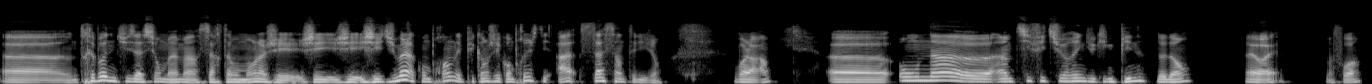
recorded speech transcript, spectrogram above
Une très bonne utilisation même à un certain moment là j'ai j'ai du mal à comprendre et puis quand j'ai compris je me suis dit ah ça c'est intelligent voilà on a un petit featuring du Kingpin dedans eh ouais ma foi.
